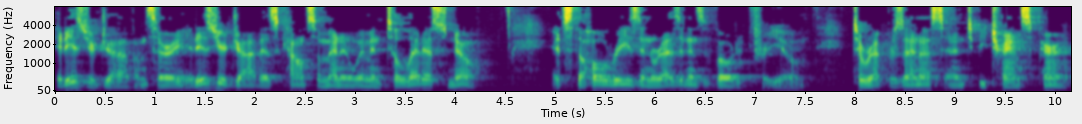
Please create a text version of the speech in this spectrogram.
it is your job, I'm sorry, it is your job as councilmen and women to let us know. It's the whole reason residents voted for you, to represent us and to be transparent.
